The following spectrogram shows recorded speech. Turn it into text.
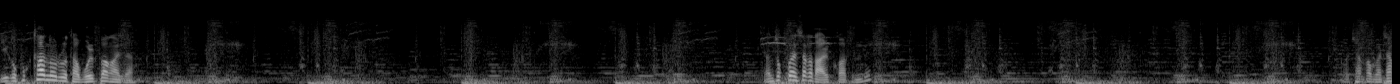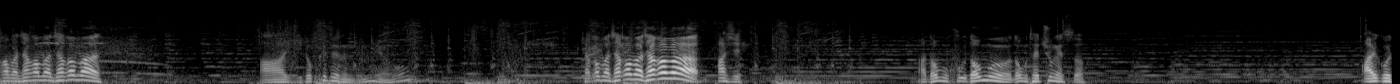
이거 폭탄으로 다 몰빵하자. 연속 발사가 나을 것 같은데? 어, 잠깐만, 잠깐만, 잠깐만, 잠깐만. 아, 이렇게 되는군요. 잠깐만, 잠깐만, 잠깐만. 다시. 아, 너무 구, 너무 너무 대충 했어. 아, 이거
